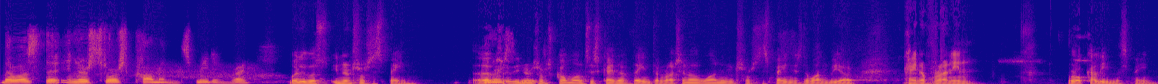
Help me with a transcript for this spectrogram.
That was the inner source commons meeting, right? Well, it was Inner Source Spain. Uh, Inner so the Inner. Source Commons is kind of the international one. Inner Source Spain is the one we are kind of running locally in Spain.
